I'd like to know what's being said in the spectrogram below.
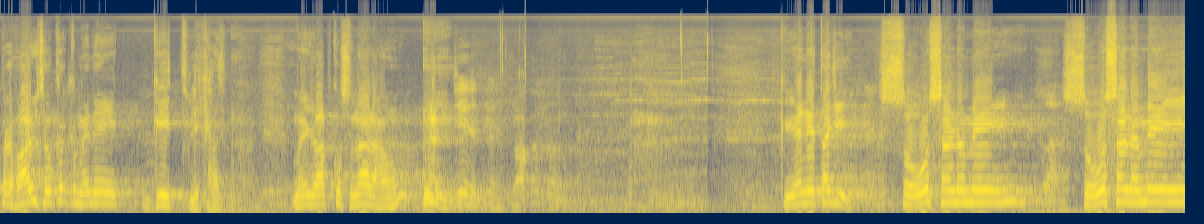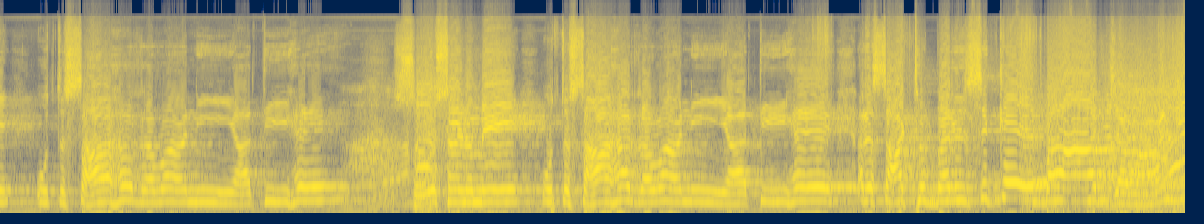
प्रभावित होकर के मैंने एक गीत लिखा। मैं जो आपको सुना रहा हूँ। कि नेताजी? शोषण में शोषण में उत्साह रवानी आती है। शोषण में उत्साह रवानी आती है। अरे साठ वर्ष के बाद जवानी।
